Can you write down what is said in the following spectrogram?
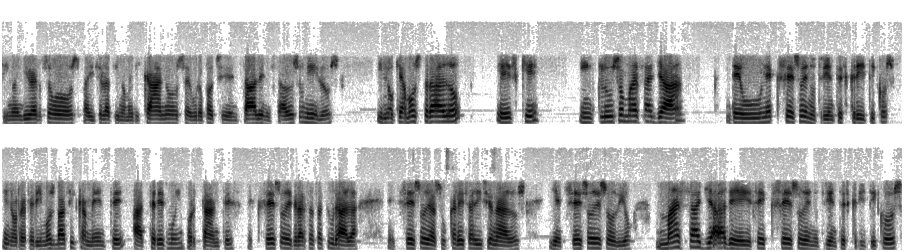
sino en diversos países latinoamericanos, Europa Occidental, en Estados Unidos, y lo que ha mostrado es que incluso más allá de un exceso de nutrientes críticos, y nos referimos básicamente a tres muy importantes, exceso de grasa saturada, exceso de azúcares adicionados y exceso de sodio, más allá de ese exceso de nutrientes críticos,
